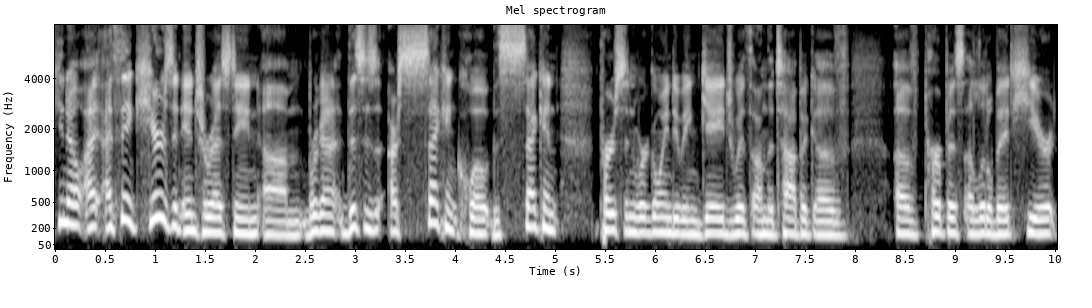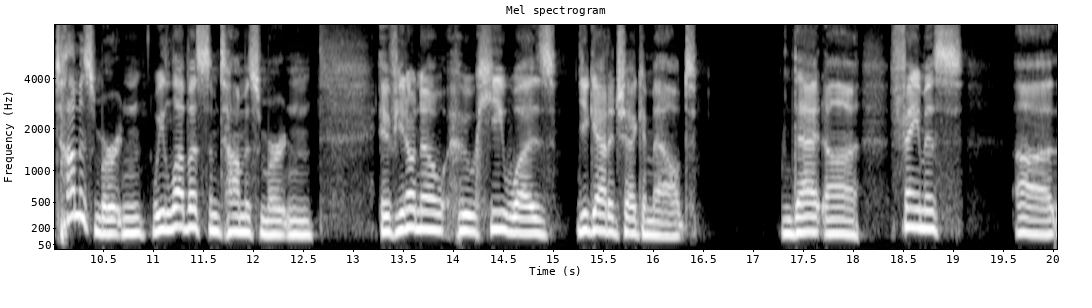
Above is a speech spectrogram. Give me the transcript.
you know, I, I, think here's an interesting. Um, we're gonna. This is our second quote. The second person we're going to engage with on the topic of of purpose a little bit here. Thomas Merton. We love us some Thomas Merton. If you don't know who he was, you got to check him out. That uh, famous uh,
